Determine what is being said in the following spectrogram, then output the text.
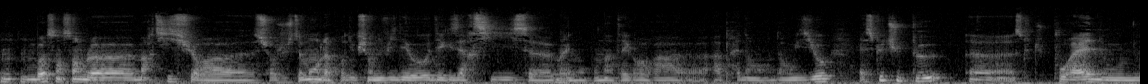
on, bosse ensemble, euh, Marty, sur, euh, sur justement de la production de vidéos, d'exercices euh, qu'on intégrera après dans, dans Wizio. Est-ce que tu peux, est-ce que tu pourrais nous,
